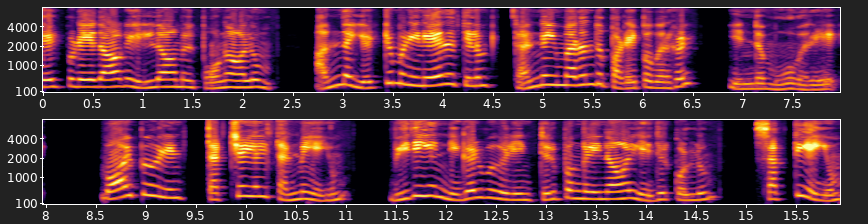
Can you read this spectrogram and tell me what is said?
ஏற்புடையதாக இல்லாமல் போனாலும் அந்த எட்டு மணி நேரத்திலும் தன்னை மறந்து படைப்பவர்கள் இந்த மூவரே. வாய்ப்புகளின் தற்செயல் தன்மையையும் விதியின் நிகழ்வுகளின் திருப்பங்களினால் எதிர்கொள்ளும் சக்தியையும்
